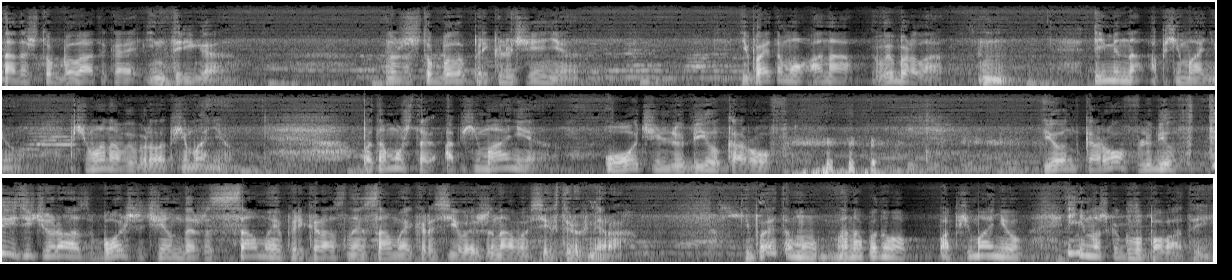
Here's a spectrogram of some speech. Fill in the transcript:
Надо, чтобы была такая интрига. Нужно, чтобы было приключение. И поэтому она выбрала именно Абхиманию. Почему она выбрала Абхиманию? Потому что Абхимания очень любил коров. И он коров любил в тысячу раз больше, чем даже самая прекрасная, самая красивая жена во всех трех мирах. И поэтому она подумала, Абхиманию и немножко глуповатый.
